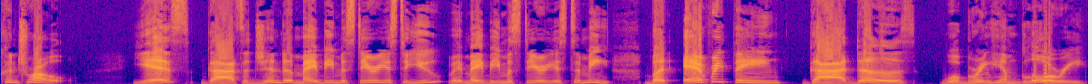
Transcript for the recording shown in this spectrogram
control. Yes, God's agenda may be mysterious to you, it may be mysterious to me, but everything God does will bring him glory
